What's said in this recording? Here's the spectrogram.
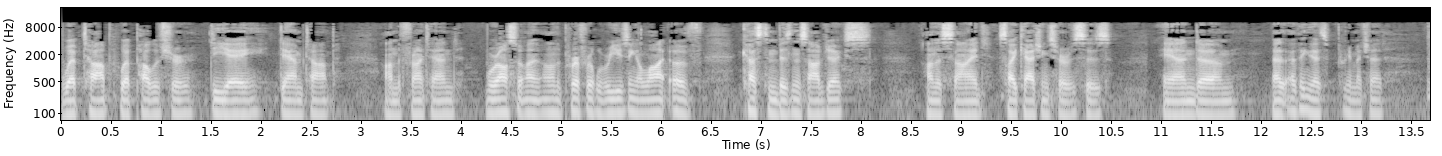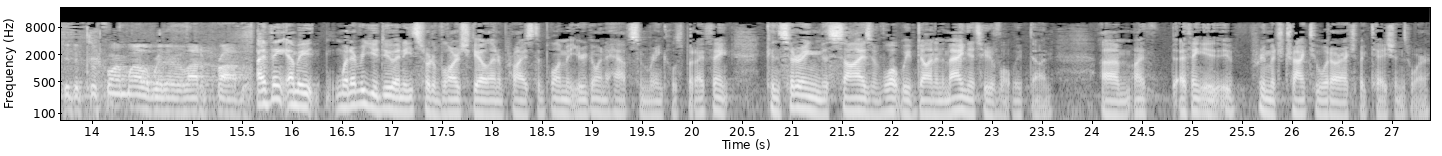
WebTop, Web Publisher, DA, DAMTop on the front end. We're also on, on the peripheral, we're using a lot of custom business objects on the side, site caching services, and um, I, I think that's pretty much it. Did it perform well, or were there a lot of problems? I think, I mean, whenever you do any sort of large scale enterprise deployment, you're going to have some wrinkles. But I think, considering the size of what we've done and the magnitude of what we've done, um, I, I think it, it pretty much tracked to what our expectations were.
